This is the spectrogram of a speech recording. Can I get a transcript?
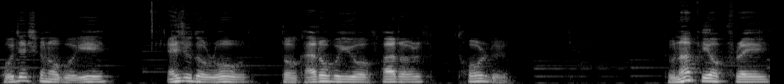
possession of it, as the Lord, the God of your fathers, told you. Do not be afraid,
